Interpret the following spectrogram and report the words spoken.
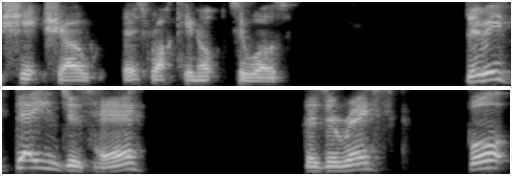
shit show that's rocking up to us. There is dangers here there's a risk, but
